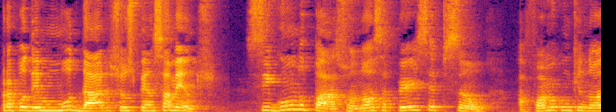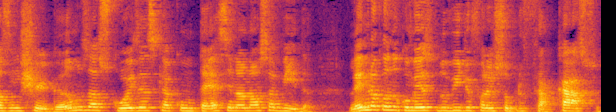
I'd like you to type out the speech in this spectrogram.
para poder mudar os seus pensamentos. Segundo passo, a nossa percepção a forma com que nós enxergamos as coisas que acontecem na nossa vida. Lembra quando no começo do vídeo eu falei sobre o fracasso?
